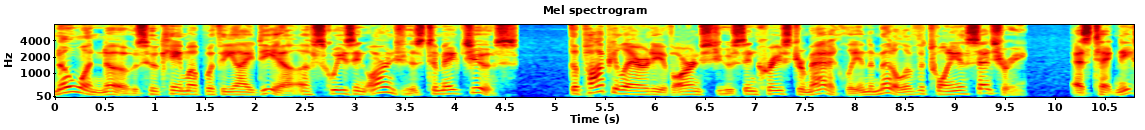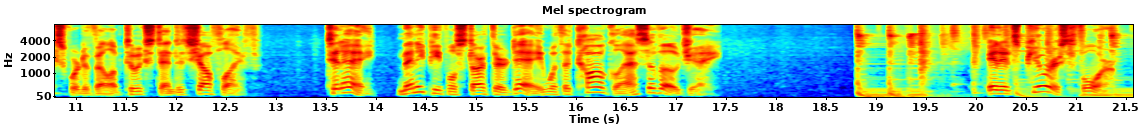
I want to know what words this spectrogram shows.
No one knows who came up with the idea of squeezing oranges to make juice. The popularity of orange juice increased dramatically in the middle of the 20th century as techniques were developed to extend its shelf life. Today, many people start their day with a tall glass of OJ. In its purest form,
